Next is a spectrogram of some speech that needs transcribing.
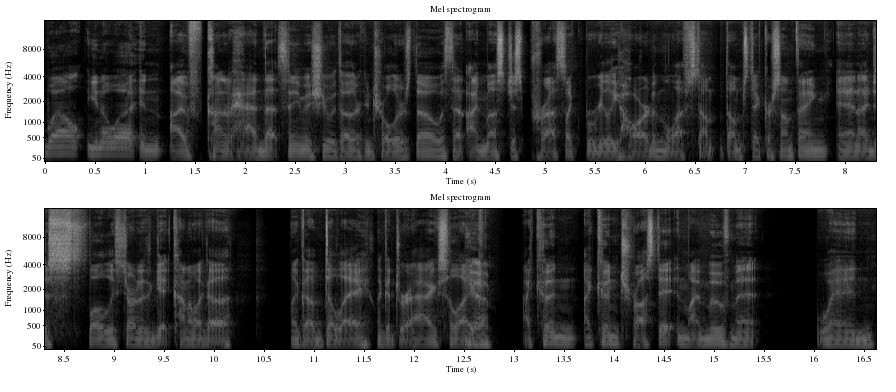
well, you know what? And I've kind of had that same issue with other controllers though, is that I must just press like really hard on the left stump, thumbstick or something, and I just slowly started to get kind of like a like a delay, like a drag. So like Yeah. I couldn't I couldn't trust it in my movement when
